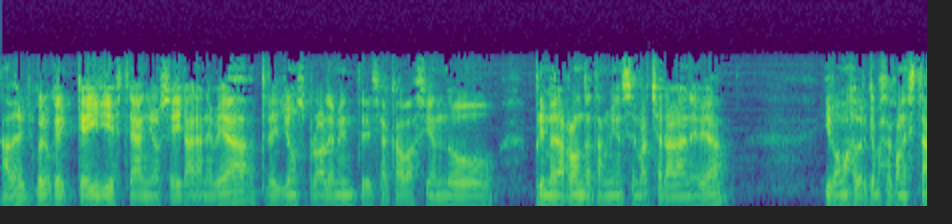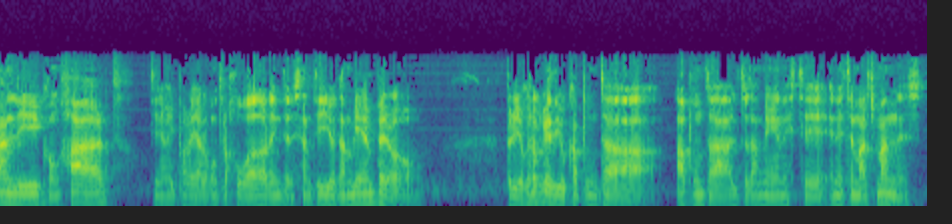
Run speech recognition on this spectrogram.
a ver, yo creo que Katie este año se irá a la NBA, Trey Jones probablemente si acaba siendo primera ronda también se marchará a la NBA. Y vamos a ver qué pasa con Stanley, con Hart. Tiene ahí por ahí algún otro jugador interesantillo también, pero, pero yo creo que Duke apunta, apunta alto también en este, en este March Madness.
